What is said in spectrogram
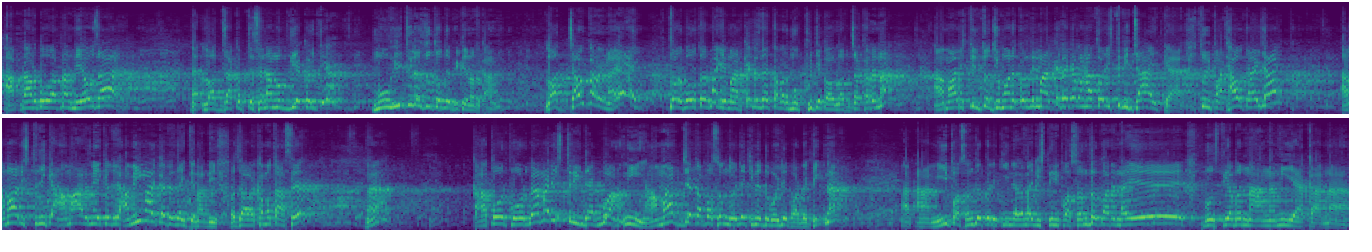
আপনার বউ আপনার মেয়েও যায়। হ্যাঁ, লজ্জা করতেছে না মুখ দিয়ে কইতে? মুহি তুলে জুতো দিয়ে পিটানোর কাম লজ্জাও করে না এই! তোর বউ তোর মাইয়ে মার্কেটে যায় তারপর মুখ খুঁজে কাউ লজ্জা করে না? আমার স্ত্রী তো জীবনে কোনদিন মার্কেটে গেল না তোর স্ত্রী যায় কে? তুই পাঠাও তাই যায়? আমার স্ত্রীকে আমার মেয়েকে যদি আমি মার্কেটে যাইতে না দিই, ও যাওয়ার ক্ষমতা আছে? হ্যাঁ? কাপড় পরবে আমার স্ত্রী, দেখব আমি। আমার যেটা পছন্দ ওইটা কিনে দেবো, ওইটা পারবে, ঠিক না? আর আমি পছন্দ করে কিনে আমার স্ত্রী পছন্দ করে না, এ, বুঝতে পারব নাং আমি একা না।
